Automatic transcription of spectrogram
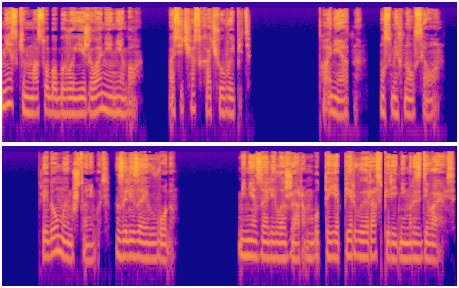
Не с кем особо было ей желания не было. А сейчас хочу выпить». «Понятно», — усмехнулся он. «Придумаем что-нибудь, залезай в воду». Меня залило жаром, будто я первый раз перед ним раздеваюсь.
